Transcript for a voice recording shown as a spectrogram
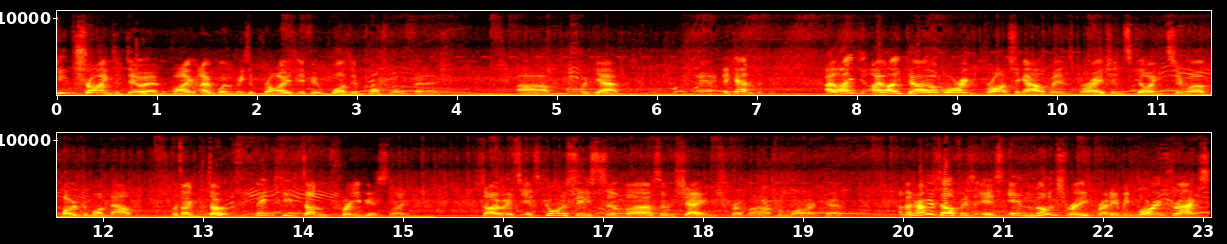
keep trying to do it, but I, I, wouldn't be surprised if it was impossible to finish. Um, but yeah, again, I like I like uh, Warwick branching out with inspirations, going to uh, Pokemon now, which I don't think he'd done previously. So it's it's cool to see some uh, some change from uh, from Warwick. And the track itself is, is it looks really pretty. I mean, Warwick tracks.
